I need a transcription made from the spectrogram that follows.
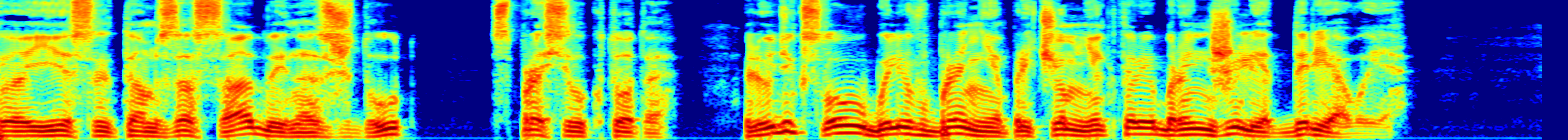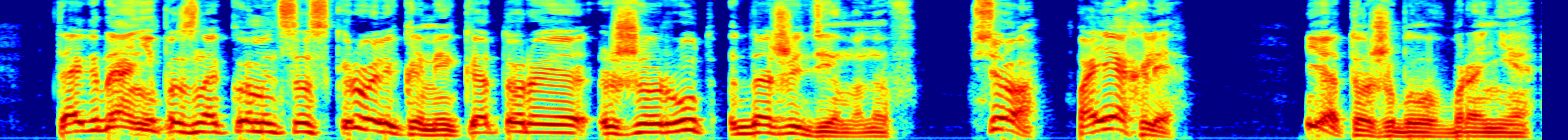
«А если там засады и нас ждут?» – спросил кто-то. Люди, к слову, были в броне, причем некоторые бронежилет дырявые. «Тогда они познакомятся с кроликами, которые жрут даже демонов. Все, поехали!» Я тоже был в броне,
